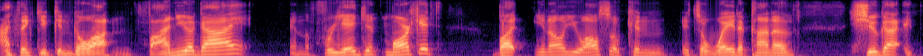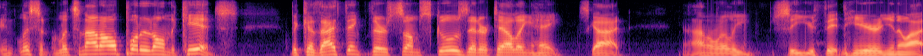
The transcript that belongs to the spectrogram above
I think you can go out and find you a guy in the free agent market, but you know, you also can it's a way to kind of shoe guy and listen, let's not all put it on the kids because I think there's some schools that are telling, hey, Scott, I don't really see you fitting here. You know, I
